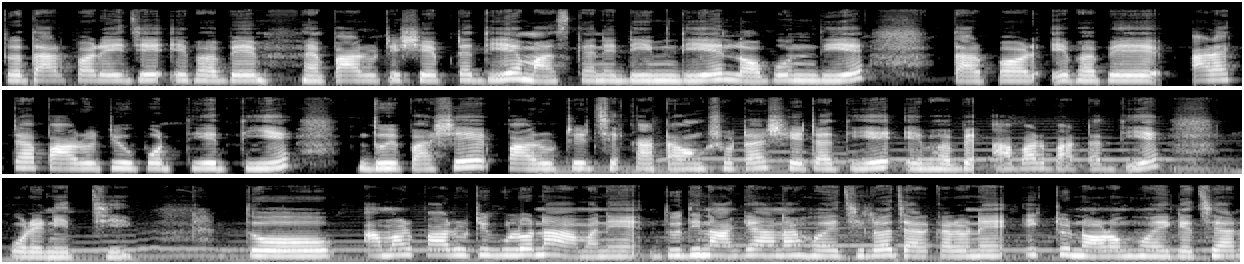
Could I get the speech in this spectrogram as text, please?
তো তারপরে এই যে এভাবে পাউরুটি শেপটা দিয়ে, মাঝখানে ডিম দিয়ে, লবণ দিয়ে, তারপর এভাবে আর একটা পাউরুটি উপর দিয়ে দিয়ে, দুই পাশে পাউরুটির যে কাটা অংশটা সেটা দিয়ে এভাবে আবার বাটার দিয়ে করে নিচ্ছি। তো আমার পাউরুটিগুলো না মানে দুদিন আগে আনা হয়েছিল, যার কারণে একটু নরম হয়ে গেছে আর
